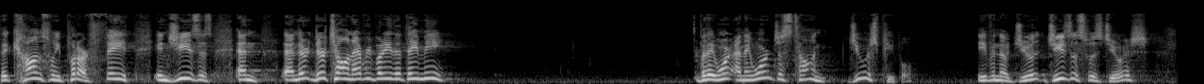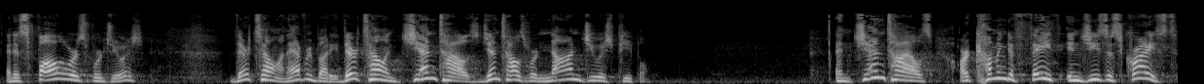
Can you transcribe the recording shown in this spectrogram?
that comes when we put our faith in Jesus. And, and they're, they're telling everybody that they meet. But they weren't, and they weren't just telling Jewish people, even though Jew, Jesus was Jewish and his followers were Jewish. They're telling everybody. They're telling Gentiles. Gentiles were non Jewish people. And Gentiles are coming to faith in Jesus Christ.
